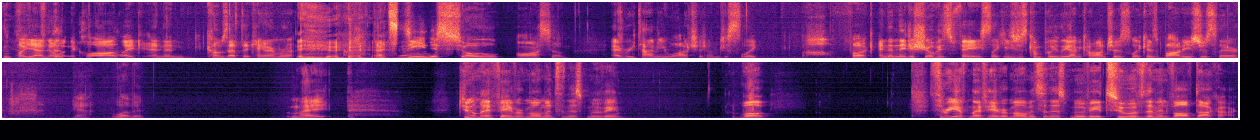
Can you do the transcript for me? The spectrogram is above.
but yeah, no, when the claw like and then comes at the camera, that scene is so awesome. Every time you watch it, I'm just like, oh fuck. And then they just show his face, like he's just completely unconscious, like his body's just there. Yeah, love it. my two of my favorite moments in this movie. Well, three of my favorite moments in this movie. Two of them involve Doc Ock.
